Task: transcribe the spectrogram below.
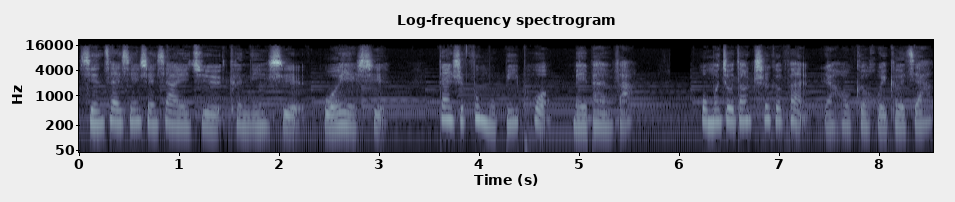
咸菜先生下一句肯定是我也是，但是父母逼迫，没办法，我们就当吃个饭，然后各回各家。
